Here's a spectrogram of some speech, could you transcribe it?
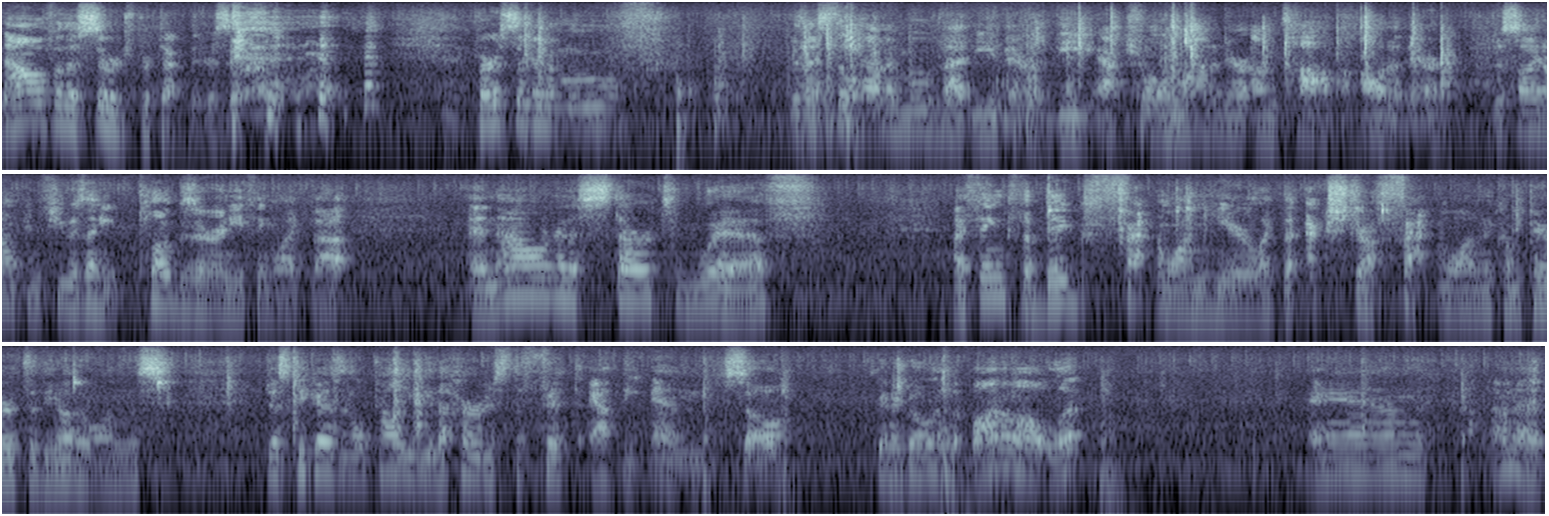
now for the surge protectors. First I'm gonna move, because I still haven't moved that either, the actual monitor on top out of there, just so I don't confuse any plugs or anything like that. And now we're gonna start with, I think the big fat one here, like the extra fat one compared to the other ones, just because it'll probably be the hardest to fit at the end. So, it's gonna go in the bottom outlet, and I'm gonna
